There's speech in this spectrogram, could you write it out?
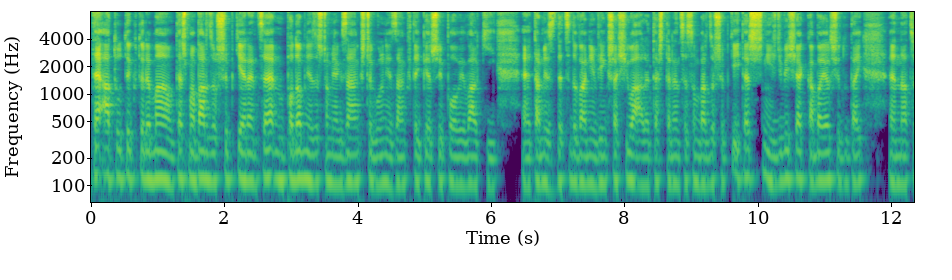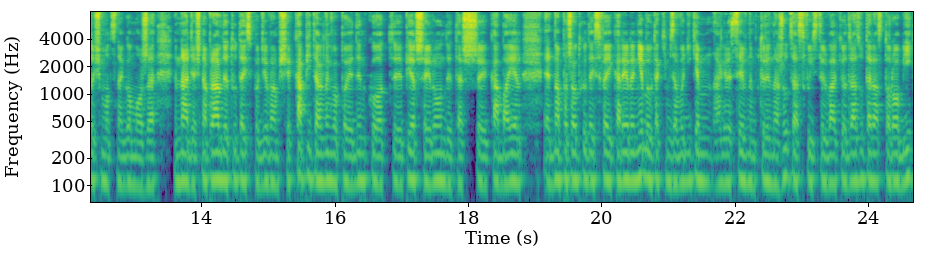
te atuty, które ma, też ma bardzo szybkie ręce, podobnie zresztą jak Zhang, szczególnie Zhang w tej pierwszej połowie walki, e, tam jest zdecydowanie większa siła, ale też te ręce są bardzo szybkie i też nie zdziwię się, jak Kabajel się tutaj na coś mocnego może nadziać. Naprawdę tutaj spodziewam spodziewam się kapitalnego pojedynku od y, pierwszej rundy. Też y, Kabajel e, na początku tej swojej kariery nie był takim zawodnikiem agresywnym, który narzuca swój styl walki od razu. Teraz to robi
